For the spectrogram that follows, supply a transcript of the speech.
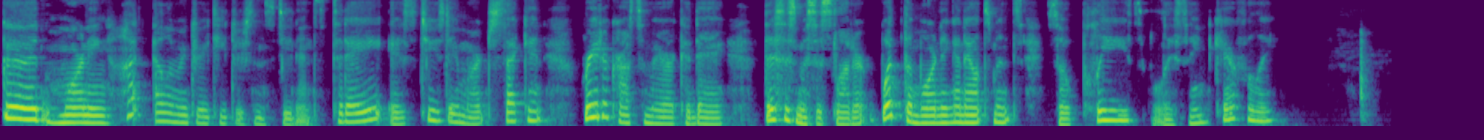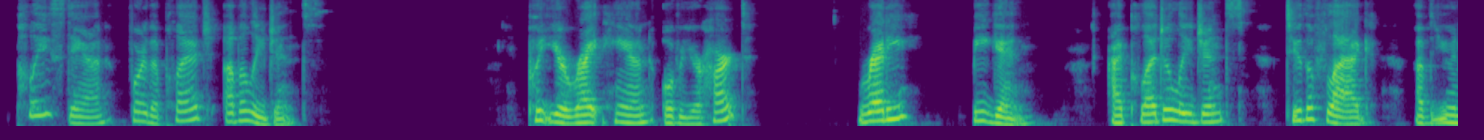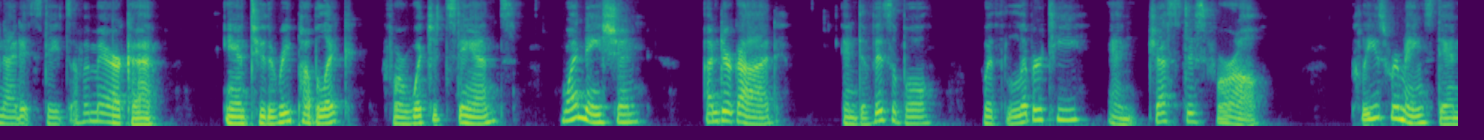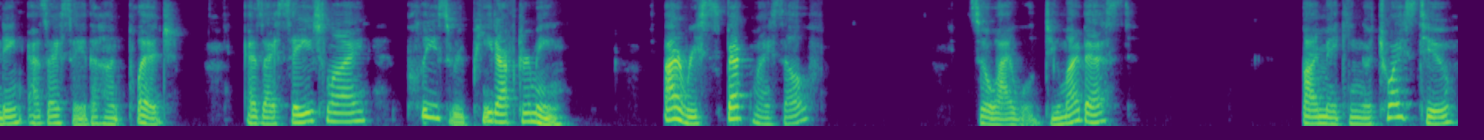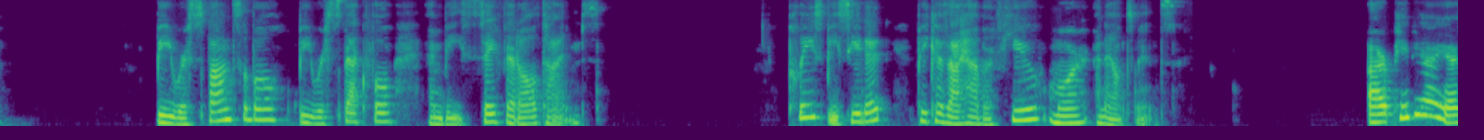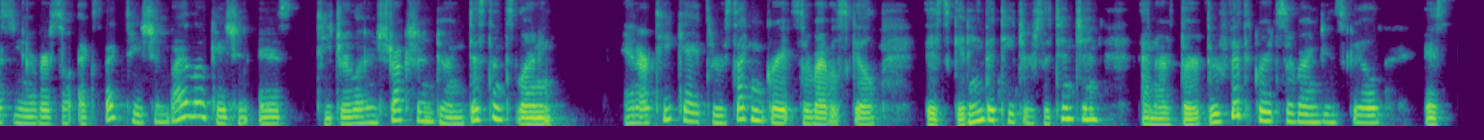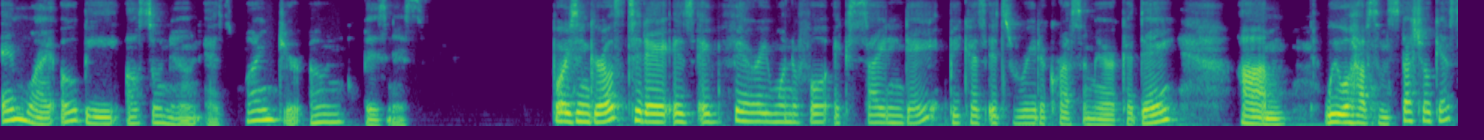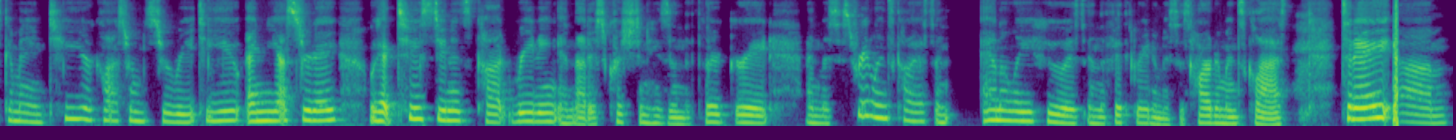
Good morning, Hunt Elementary teachers and students. Today is Tuesday, March 2nd, Read Across America Day. This is Mrs. Slaughter with the morning announcements, so please listen carefully. Please stand for the Pledge of Allegiance. Put your right hand over your heart. Ready? Begin. I pledge allegiance to the flag of the United States of America and to the Republic for which it stands, one nation, under God, indivisible, with liberty and justice for all. Please remain standing as I say the Hunt Pledge. As I say each line, please repeat after me. I respect myself, so I will do my best by making a choice to be responsible, be respectful, and be safe at all times. Please be seated because I have a few more announcements. Our PBIS Universal Expectation by Location is teacher led instruction during distance learning, and our TK through second grade survival skill is getting the teacher's attention, and our third through fifth grade surviving skill is MYOB, also known as Mind Your Own Business. Boys and girls, today is a very wonderful, exciting day because it's Read Across America Day. Um, we will have some special guests coming into your classrooms to read to you. And yesterday, we had two students caught reading, and that is Christian, who's in the third grade, and Mrs. Freeland's class, and Annalie, who is in the fifth grade, and Mrs. Hardeman's class. Today, um,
